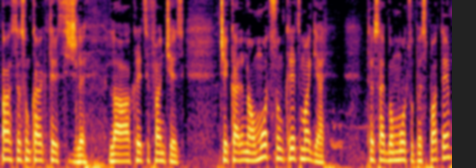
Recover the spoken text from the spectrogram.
Astea sunt caracteristicile la creții francezi. Cei care n-au moț sunt creți maghiari. Trebuie să aibă moțul pe spate.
